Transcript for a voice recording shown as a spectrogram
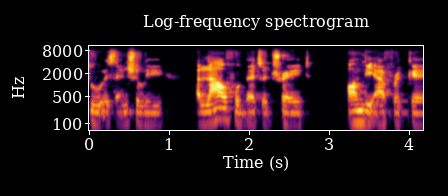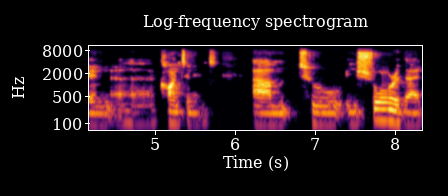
to essentially allow for better trade on the African uh, continent um, to ensure that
